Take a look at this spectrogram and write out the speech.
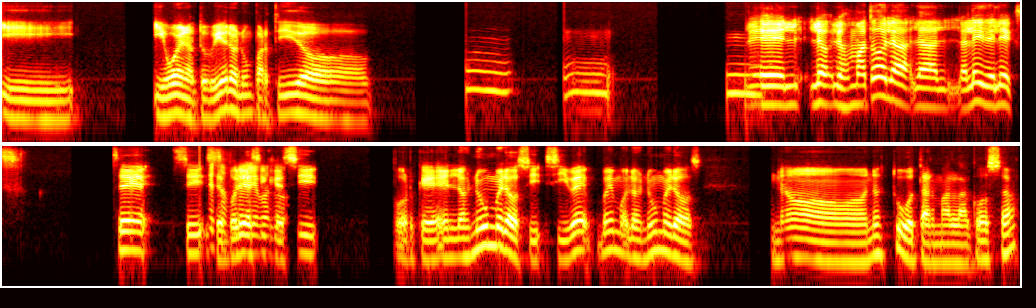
Y, y bueno, tuvieron un partido. los mató la, la, ley del ex. Sí, sí, se podría decir que, sí. Porque en los números, si, si ve, vemos los números, no, no estuvo tan mal la cosa.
